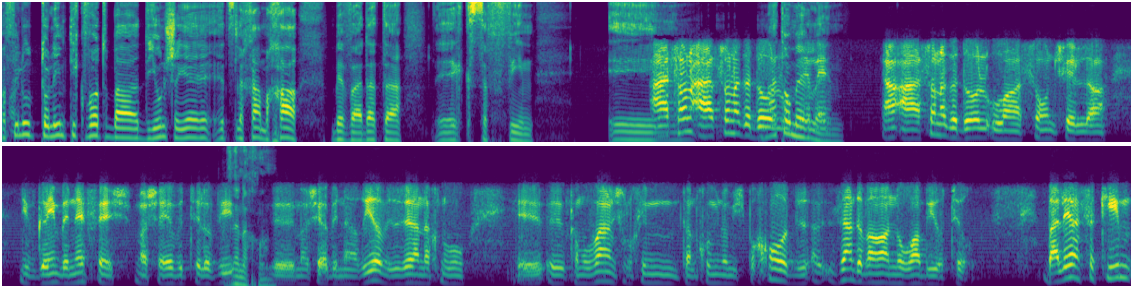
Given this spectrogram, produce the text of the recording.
אפילו תולים תקוות בדיון שיהיה אצלך מחר בוועדת הכספים. האסון, האסון הגדול... מה אתה אומר להם? האסון הגדול הוא האסון של הנפגעים בנפש, מה שהיה בתל אביב. זה נכון. מה שהיה בנהריה, וזה אנחנו אה, אה, כמובן שולחים תנחומים למשפחות, זה הדבר הנורא ביותר. בעלי עסקים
